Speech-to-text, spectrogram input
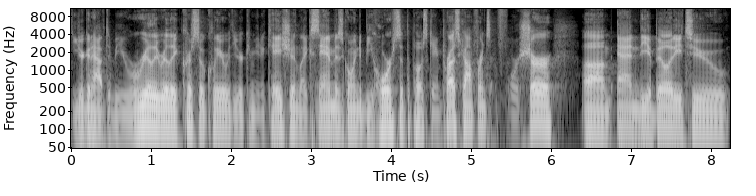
you're going to have to be really, really crystal clear with your communication. Like Sam is going to be hoarse at the post game press conference for sure. Um, and the ability to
